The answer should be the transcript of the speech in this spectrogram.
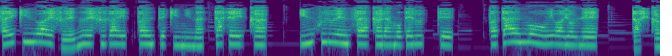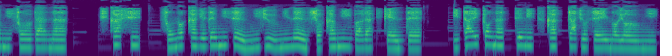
最近は SNS が一般的になったせいか、インフルエンサーからモデルって、パターンも多いわよね。確かにそうだな。しかし、その陰で2022年初夏に茨城県で、遺体となって見つかった女性のように、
